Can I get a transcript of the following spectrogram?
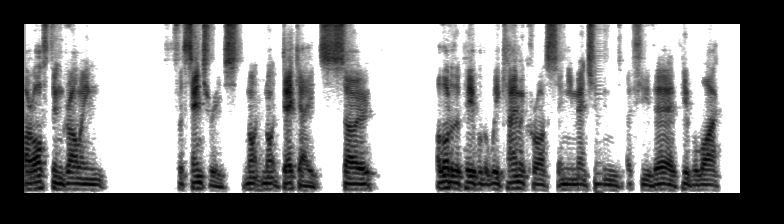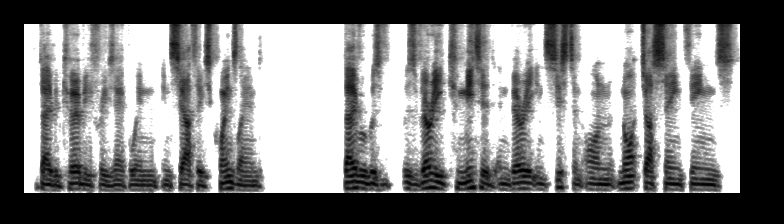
are often growing for centuries, not not decades. So a lot of the people that we came across, and you mentioned a few there, people like David Kirby, for example, in, in southeast Queensland, David was was very committed and very insistent on not just seeing things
